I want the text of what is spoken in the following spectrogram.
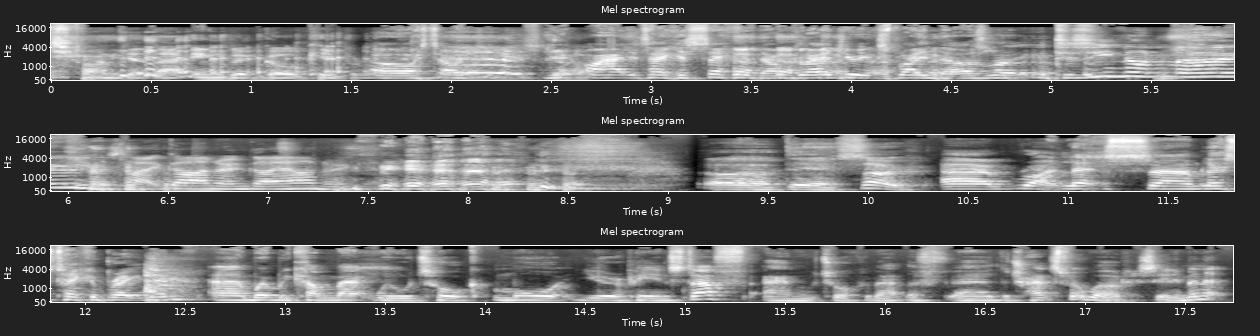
trying to get that England goalkeeper. Oh, I, on the next I, goal. I had to take a second. I'm glad you explained that. I was like, does he not know? He was like Ghana and Guyana again. Oh dear. So, um, right, let's um, let's take a break then, and when we come back, we will talk more European stuff, and we'll talk about the uh, the transfer world. See you in a minute.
